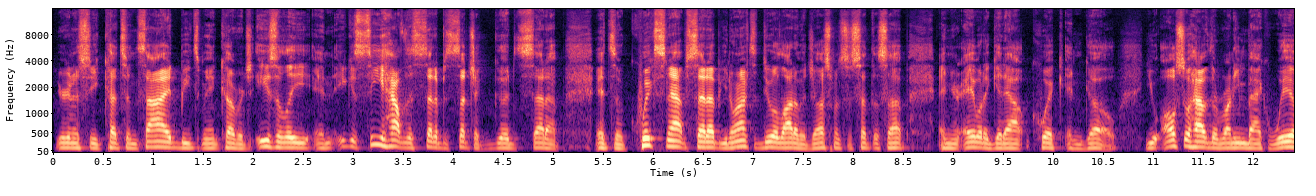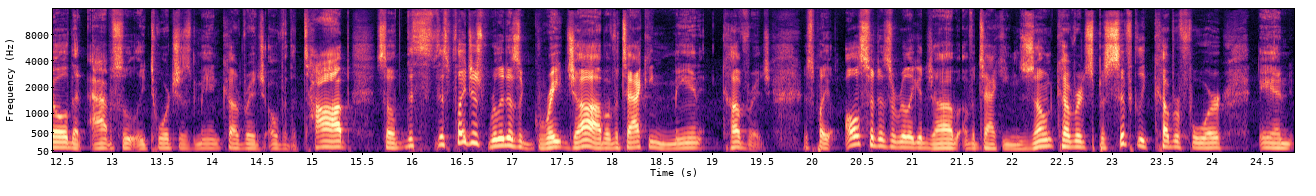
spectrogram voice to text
you're going to see cuts inside, beats man coverage easily. And you can see how this setup is such a good setup. It's a quick snap setup. You don't have to do a lot of adjustments to set this up, and you're able to get out quick and go. You also have the running back wheel that absolutely torches man coverage over the top. So this, this play just really does a great job of attacking man coverage. This play also does a really good job of attacking zone coverage, specifically cover four and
